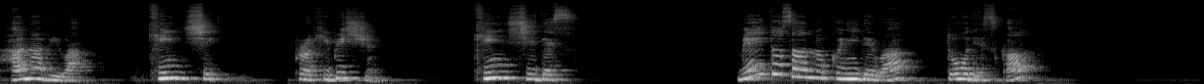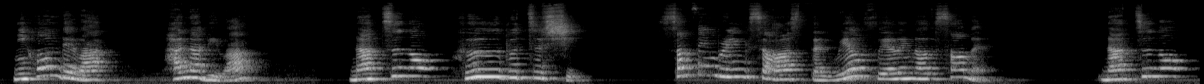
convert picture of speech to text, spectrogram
花火は禁止 prohibition 禁止です。メイトさんの国ではどうですか？日本では花火は夏の風物詩 Something brings us the real feeling of summer 夏の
